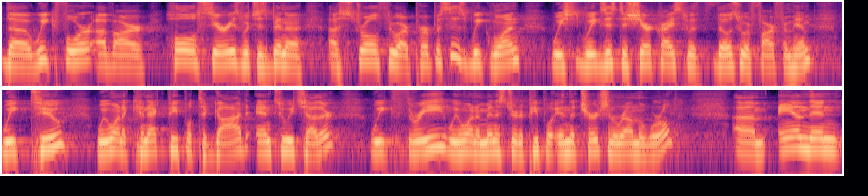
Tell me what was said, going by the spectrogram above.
the week four of our whole series, which has been a, a stroll through our purposes. Week one, we, we exist to share Christ with those who are far from Him. Week two, we want to connect people to God and to each other. Week three, we want to minister to people in the church and around the world. Um, and then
